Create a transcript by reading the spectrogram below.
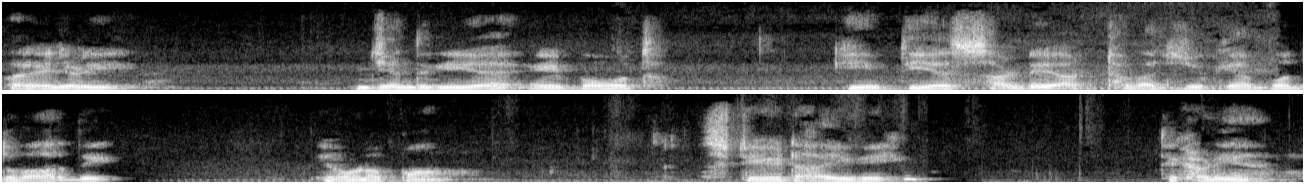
ਪਰ ਇਹ ਜਿਹੜੀ ਜ਼ਿੰਦਗੀ ਹੈ, ਇਹ ਬਹੁਤ ਕੀਮਤੀ ਹੈ। 8:30 ਵੱਜ ਚੁੱਕਿਆ ਬੁੱਧਵਾਰ ਦੇ। ਤੇ ਹੁਣ ਆਪਾਂ ਸਟੇਟ ਹਾਈਵੇ ਤੇ ਖੜੇ ਹਾਂ।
